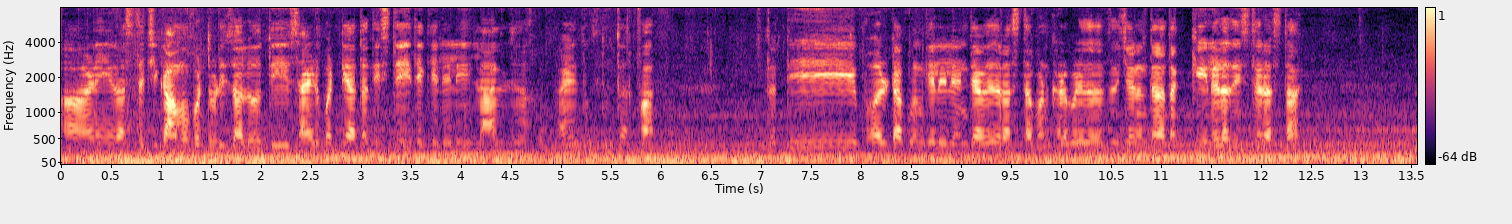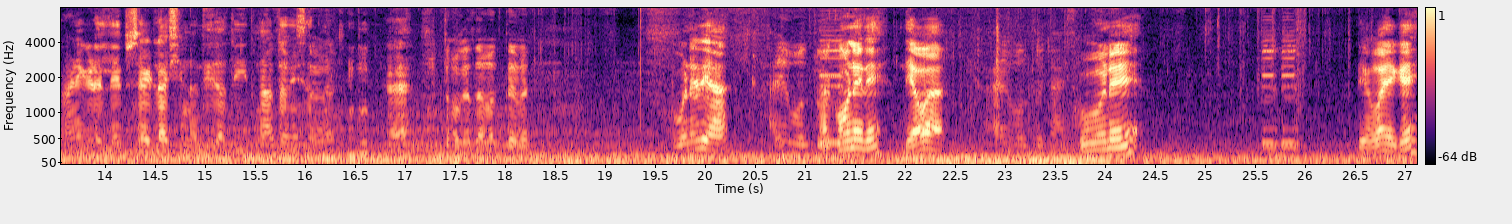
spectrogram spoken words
आणि रस्त्याची कामं पण थोडी चालू होती. साईड पट्टी आता दिसते इथे केलेली. लाल आहे दु- दुतर्फा ते भर टाकून केलेली आणि त्यावेळेस रस्ता पण खडबडीत होता. त्याच्यानंतर आता केलेला दिसते रस्ता. आणि इकडे लेफ्ट साईडला अशी नदी जाते. इथनं आता दिसत नाही? तो कसा बघतोय बघ. कोण आहे रे हा? काय बोलतो हा कोण आहे रे? देवा. काय बोलतो काय? कोण आहे? देवा आहे काय?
